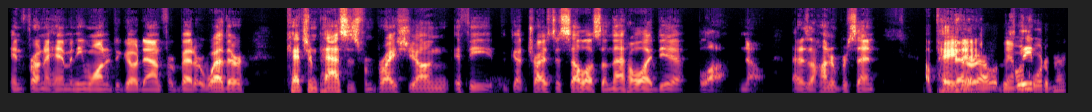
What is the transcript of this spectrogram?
in front of him and he wanted to go down for better weather catching passes from Bryce Young if he got, tries to sell us on that whole idea. Blah. No, that is 100% a payday. Better Alabama Cle- quarterback.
